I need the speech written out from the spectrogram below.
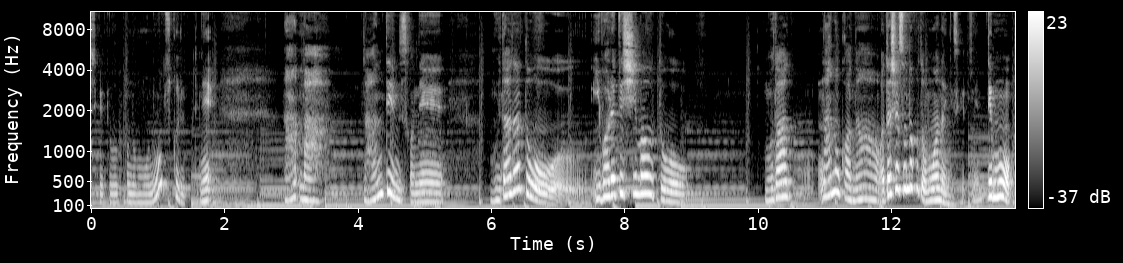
ですけどこのものを作るってねなまあなんて言うんですかね無駄だと言われてしまうと無駄なのかな私はそんなこと思わないんですけどねでも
